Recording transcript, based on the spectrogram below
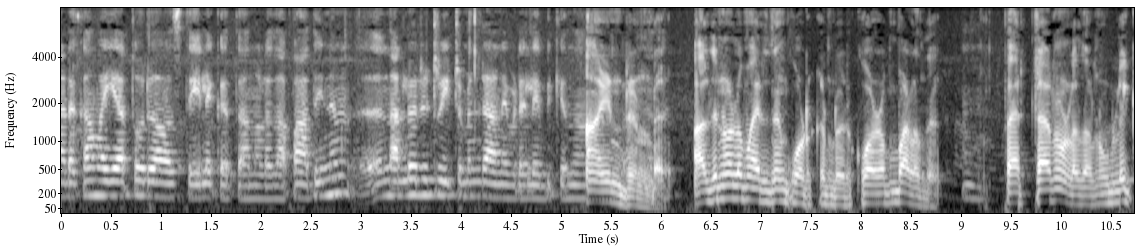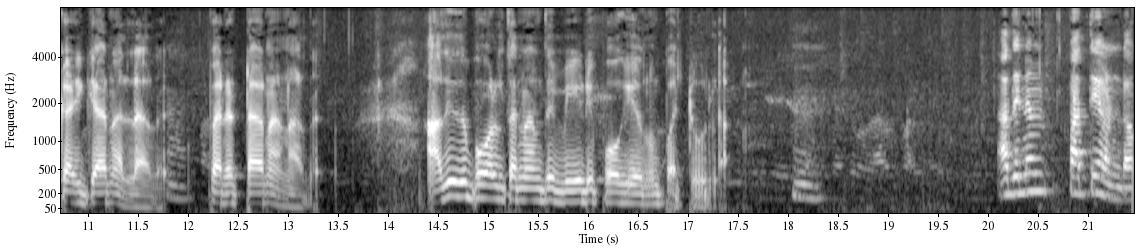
നടക്കാൻ വയ്യാത്ത ഒരു അവസ്ഥയിലേക്ക് എത്താന്നുള്ളത്. അപ്പൊ അതിനും നല്ലൊരു ട്രീറ്റ്മെന്റ് ആണ് ഇവിടെ ലഭിക്കുന്നത്. ആ ഉണ്ട് ഉണ്ട്. അതിനുള്ള മരുന്നും കൊടുക്കേണ്ട. ഒരു കുഴമ്പാണത്. പെരട്ടാനുള്ളതാണ്. ഉള്ളി കഴിക്കാനല്ലാതെ പെരട്ടാനാണ് അത്. അത് ഇതുപോലെ തന്നെ അത് വീടി പോകുകയൊന്നും പറ്റൂല. അതിനും പത്തിയുണ്ടോ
